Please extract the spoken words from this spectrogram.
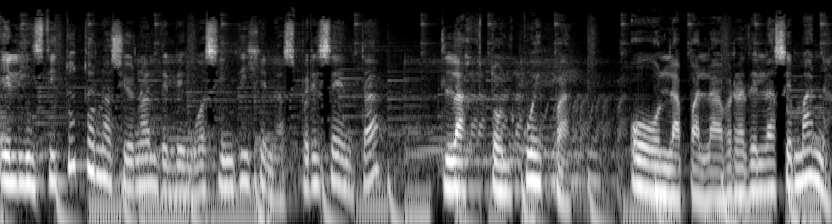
El Instituto Nacional de Lenguas Indígenas presenta Tlactolcuepa o la palabra de la semana.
